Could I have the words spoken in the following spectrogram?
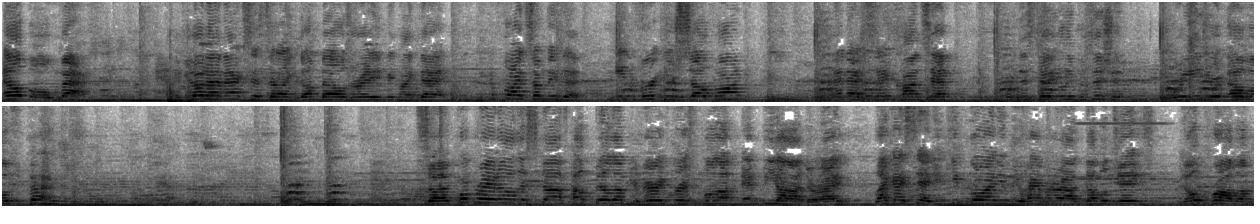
elbow back. You don't have access to like dumbbells or anything like that, you can find something to invert yourself on. And then that same concept from this dangling position, bringing your elbows back. So incorporate all this stuff, help build up your very first pull-up and beyond, all right? Like I said, you keep going, you'll be hammering around double jigs, no problem.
